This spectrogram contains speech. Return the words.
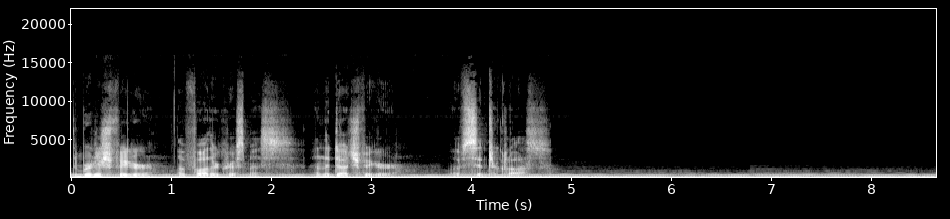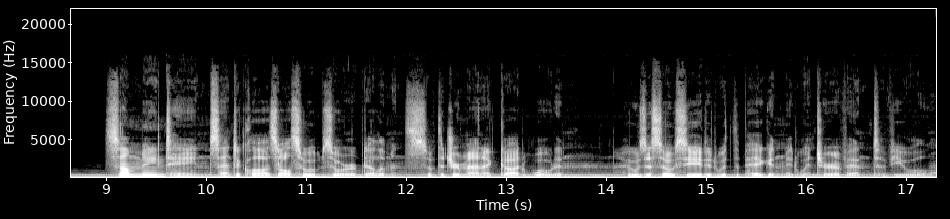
the British figure of Father Christmas, and the Dutch figure of Sinterklaas. Some maintain Santa Claus also absorbed elements of the Germanic god Woden, who was associated with the pagan midwinter event of Yule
